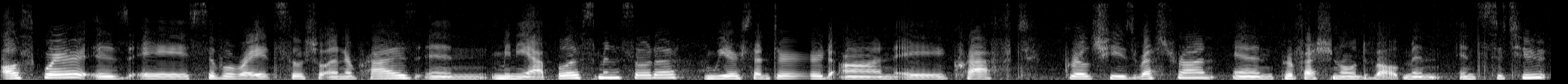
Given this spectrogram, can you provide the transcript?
All Square is a civil rights social enterprise in Minneapolis, Minnesota. We are centered on a craft grilled cheese restaurant and professional development institute.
